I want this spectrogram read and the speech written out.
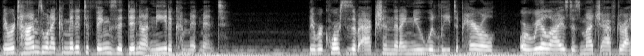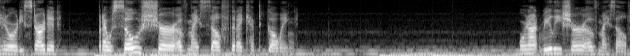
There were times when I committed to things that did not need a commitment. There were courses of action that I knew would lead to peril, or realized as much after I had already started, but I was so sure of myself that I kept going. Or not really sure of myself.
